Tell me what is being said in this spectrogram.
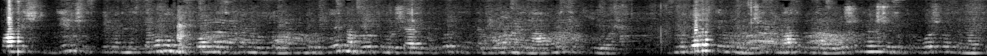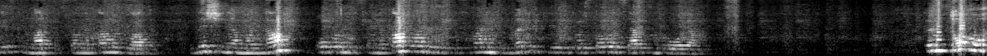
пасічник діючи спільно з нестановленим військовими особами особами були на вулиці Грушевську поряд із стадіоном Динамо місті Києва з метою активної участі масового заворушення, що супроводжувалося насильством над представниками влади, знищення майна, оборон представникам влади, застосування предметів, які використовувалися як зброя. Крім того,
